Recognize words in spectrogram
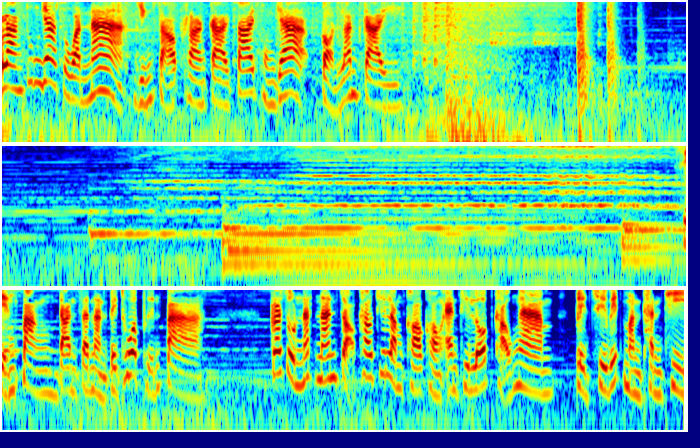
กลางทุ่งหญ้าสวรรค์หน้า หญิงสาวพรางกายใต้พงหญ้าก่อนลั่นไกเสียงปังดันสนั่นไปทั่วผืนป่า กระสุนนัดนั้นเจาะเข้าที่ลำคอของแอนติโลปเขางาม ปลิดชีวิตมันทันที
